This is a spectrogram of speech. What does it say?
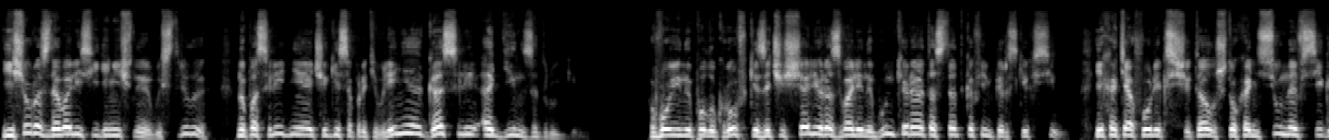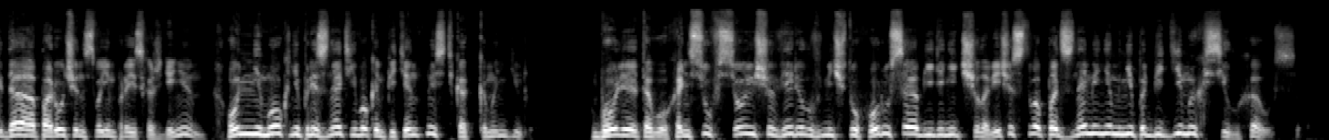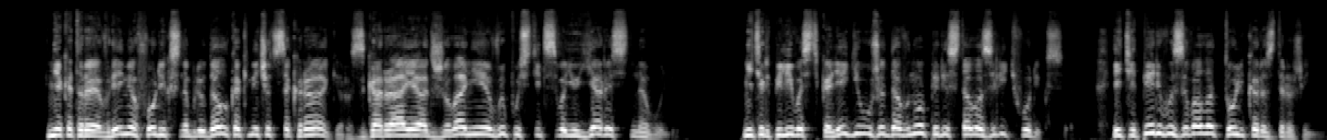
Еще раздавались единичные выстрелы, но последние очаги сопротивления гасли один за другим. Воины-полукровки зачищали развалины бункера от остатков имперских сил, и хотя Форикс считал, что Хансю навсегда опорочен своим происхождением, он не мог не признать его компетентность как командира. Более того, Хансю все еще верил в мечту Хоруса объединить человечество под знаменем непобедимых сил хаоса. Некоторое время Форикс наблюдал, как мечется Крагер, сгорая от желания выпустить свою ярость на волю. Нетерпеливость коллеги уже давно перестала злить Форикса, и теперь вызывала только раздражение.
